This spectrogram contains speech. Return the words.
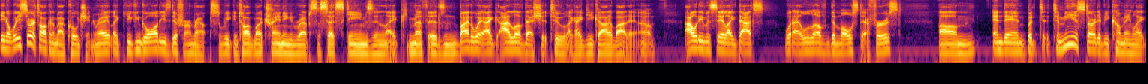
you know when you start talking about coaching, right? Like you can go all these different routes. We can talk about training and reps and set schemes and like methods. And by the way, I I love that shit too. Like I geek out about it. Um, I would even say like that's what I loved the most at first. Um, and then, but t- to me, it started becoming like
